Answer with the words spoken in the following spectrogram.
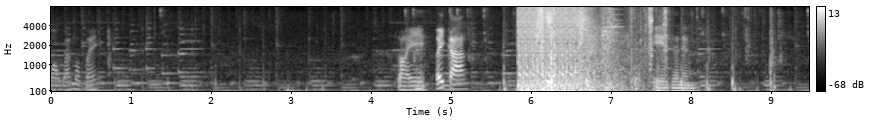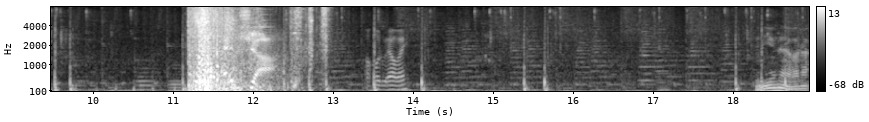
มองไว้มองไว้วางเอเอ้ยกลาง เอตัวหนึ่ง Headshot. เอาคนดูแอลไว้ตัวนี้อยู่ไหนวะนะ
